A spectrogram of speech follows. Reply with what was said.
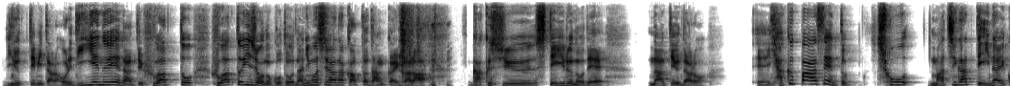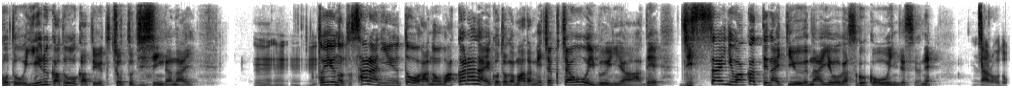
言ってみたら。俺 DNA なんてふわっと、ふわっと以上のことを何も知らなかった段階から 学習しているので、なんて言うんだろう。えー100%小間違っていないことを言えるかどうかというとちょっと自信がない。うんうんうんうん。というのと、さらに言うと、あの、わからないことがまだめちゃくちゃ多い分野で、実際に分かってないっていう内容がすごく多いんですよね。なるほど。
